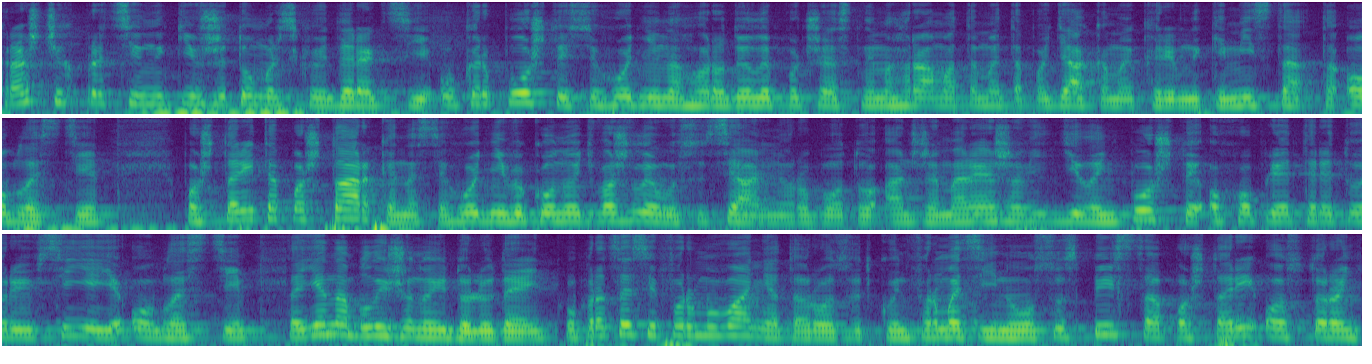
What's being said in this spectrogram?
Кращих працівників Житомирської дирекції Укрпошти сьогодні нагородили почесними грамотами та подяками керівники міста та області. Поштарі та поштарки на сьогодні виконують важливу соціальну роботу, адже мережа відділень пошти охоплює територію всієї області та є наближеною до людей. У процесі формування та розвитку інформаційного суспільства поштарі осторонь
